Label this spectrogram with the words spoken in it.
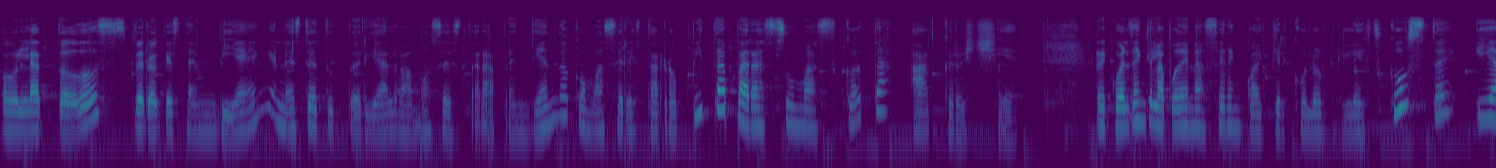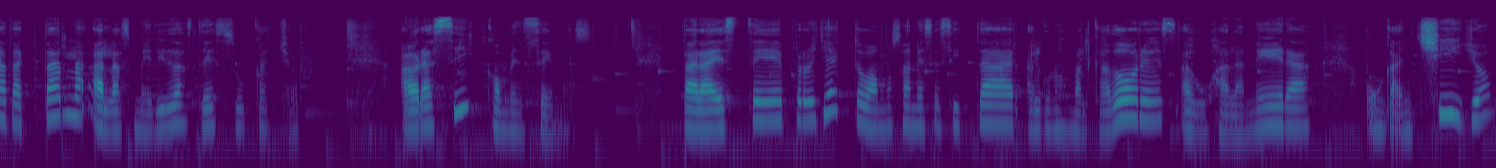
Hola a todos, espero que estén bien. En este tutorial vamos a estar aprendiendo cómo hacer esta ropita para su mascota a crochet. Recuerden que la pueden hacer en cualquier color que les guste y adaptarla a las medidas de su cachorro. Ahora sí, comencemos. Para este proyecto vamos a necesitar algunos marcadores, aguja lanera, un ganchillo,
